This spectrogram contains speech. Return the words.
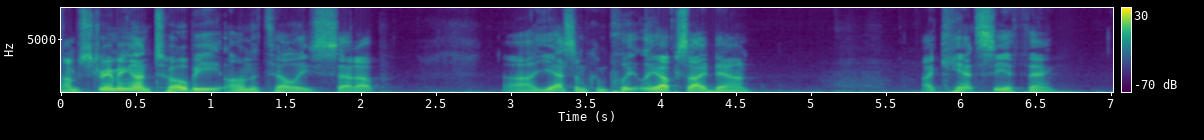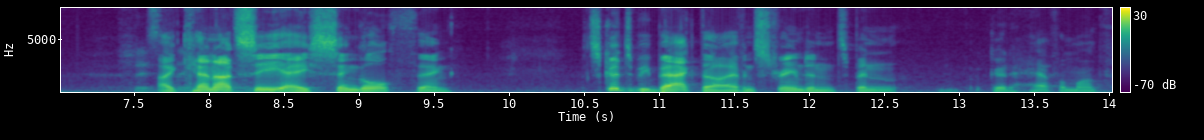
I'm streaming on Toby on the telly setup. Uh, yes, I'm completely upside down. I can't see a thing. I cannot see a single thing. It's good to be back though. I haven't streamed in it's been a good half a month.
